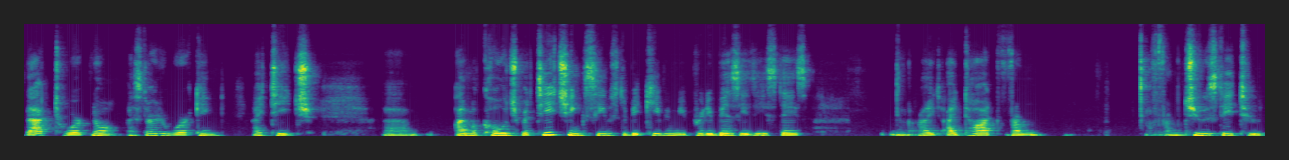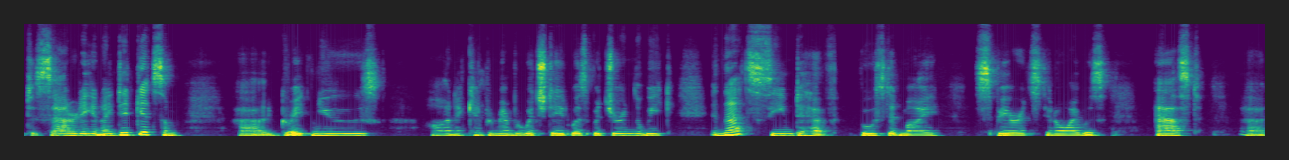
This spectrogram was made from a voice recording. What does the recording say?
back to work. No, I started working. I teach. Um, I'm a coach, but teaching seems to be keeping me pretty busy these days. I, I taught from from Tuesday to, to Saturday, and I did get some uh, great news on, I can't remember which day it was, but during the week. And that seemed to have boosted my spirits. You know, I was asked uh,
